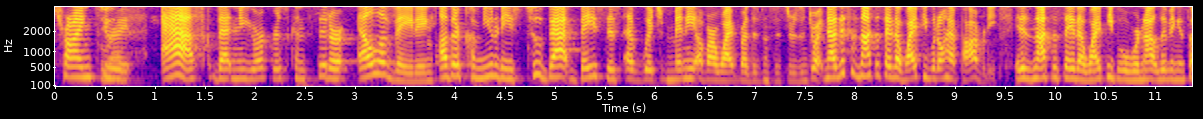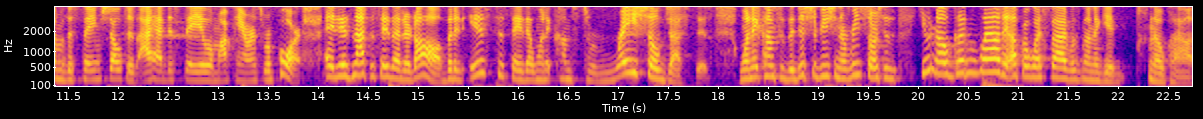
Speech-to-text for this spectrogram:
trying to right ask that New Yorkers consider elevating other communities to that basis at which many of our white brothers and sisters enjoy. Now, this is not to say that white people don't have poverty. It is not to say that white people were not living in some of the same shelters I had to stay in when my parents were poor. It is not to say that at all, but it is to say that when it comes to racial justice, when it comes to the distribution of resources, you know good and well the Upper West Side was going to get snowplowed.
